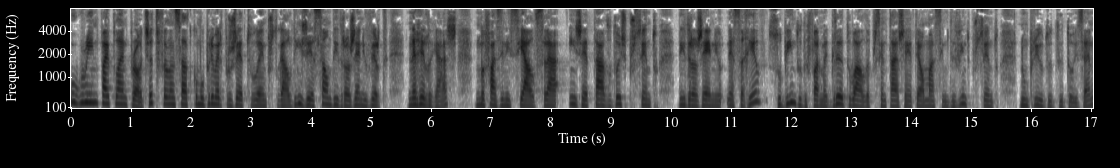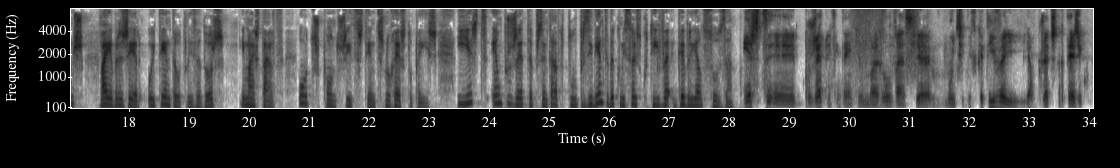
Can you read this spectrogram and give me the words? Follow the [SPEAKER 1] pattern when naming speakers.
[SPEAKER 1] O Green Pipeline Project foi lançado como o primeiro projeto em Portugal de injeção de hidrogênio verde na rede de gás. Numa fase inicial será injetado 2% de hidrogênio nessa rede, subindo de forma gradual a percentagem até ao máximo de 20% num período de dois anos. Vai abranger 80 utilizadores e mais tarde outros pontos existentes no resto do país. E este é um projeto apresentado pelo Presidente da Comissão Executiva, Gabriel Souza.
[SPEAKER 2] Este eh, projeto, enfim, tem aqui uma relevância muito significativa e é um projeto estratégico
